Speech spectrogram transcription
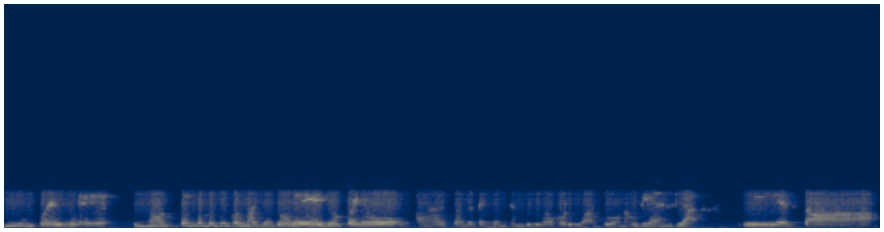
Bien, pues eh, no tengo mucha información sobre ello, pero hasta donde tengo entendido, Jorge Iván tuvo una audiencia y está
